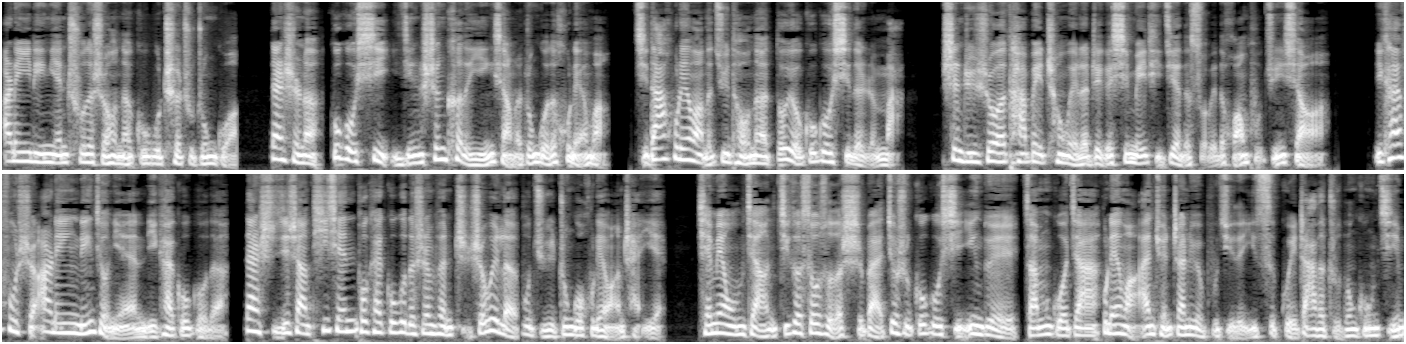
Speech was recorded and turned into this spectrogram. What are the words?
二零一零年初的时候呢，Google 撤出中国，但是呢，Google 系已经深刻的影响了中国的互联网，几大互联网的巨头呢都有 Google 系的人马，甚至于说他被称为了这个新媒体界的所谓的黄埔军校啊。李开复是二零零九年离开 Google 的，但实际上提前脱开 Google 的身份，只是为了布局中国互联网产业。前面我们讲极客搜索的失败，就是 Google 系应对咱们国家互联网安全战略布局的一次诡诈的主动攻击，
